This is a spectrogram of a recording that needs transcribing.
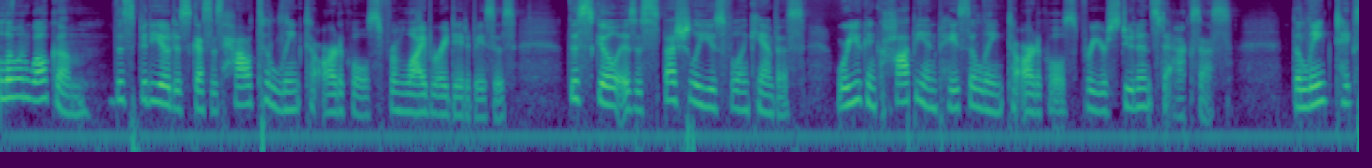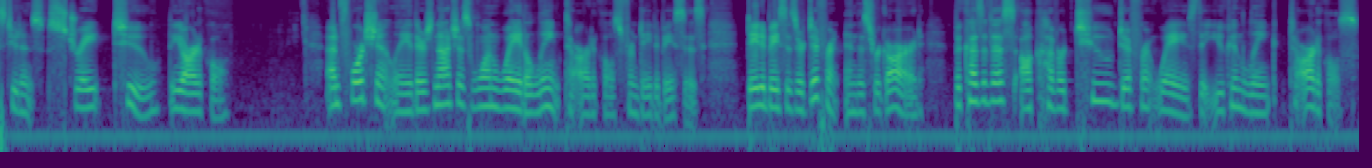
Hello and welcome. This video discusses how to link to articles from library databases. This skill is especially useful in Canvas, where you can copy and paste a link to articles for your students to access. The link takes students straight to the article. Unfortunately, there's not just one way to link to articles from databases. Databases are different in this regard. Because of this, I'll cover two different ways that you can link to articles.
